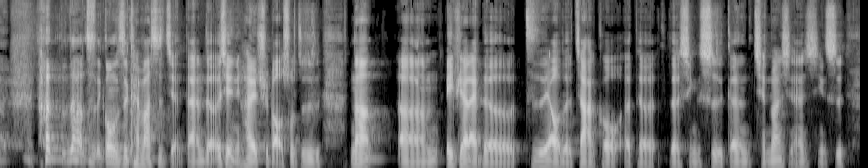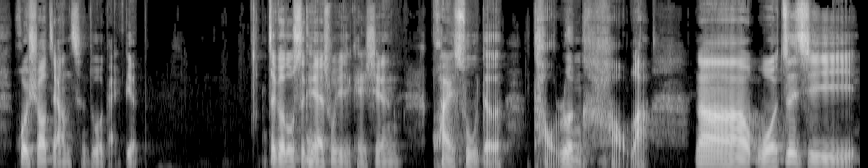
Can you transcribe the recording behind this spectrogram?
它那这工程师开发是简单的，而且你还得确保说就是那呃 API 来的资料的架构呃的的形式跟前端显示形式会需要怎样程度的改变。这个都是可以在初期可以先快速的讨论好啦。那我自己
